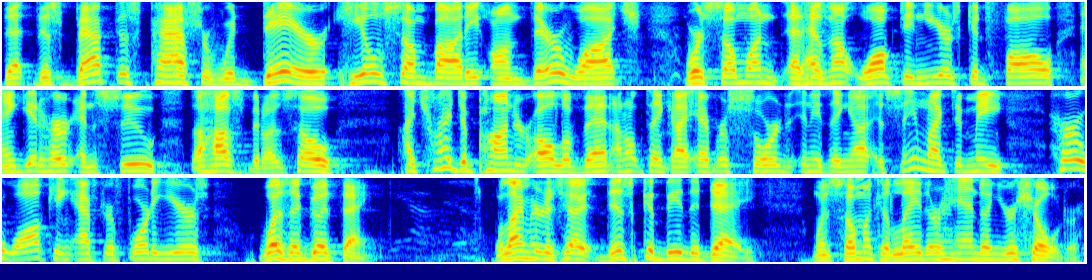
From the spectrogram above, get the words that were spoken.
that this Baptist pastor would dare heal somebody on their watch where someone that has not walked in years could fall and get hurt and sue the hospital. And so I tried to ponder all of that. I don't think I ever sorted anything out. It seemed like to me her walking after 40 years was a good thing. Well, I'm here to tell you this could be the day when someone could lay their hand on your shoulder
